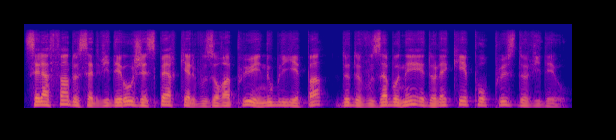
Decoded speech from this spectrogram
C'est la fin de cette vidéo, j'espère qu'elle vous aura plu et n'oubliez pas de, vous abonner et de liker pour plus de vidéos.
